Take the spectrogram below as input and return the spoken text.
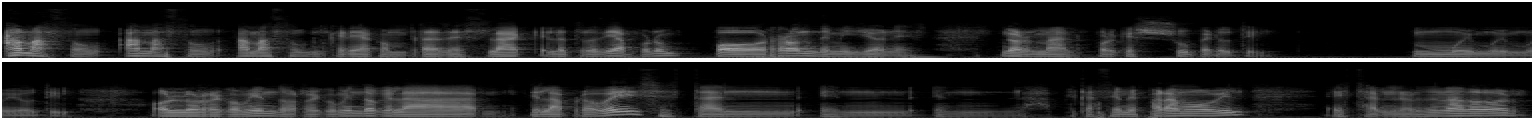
Amazon, Amazon, Amazon quería comprar Slack el otro día por un porrón de millones. Normal, porque es súper útil. Muy, muy, muy útil. Os lo recomiendo, os recomiendo que la, que la probéis. Está en, en, en las aplicaciones para móvil, está en el ordenador.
